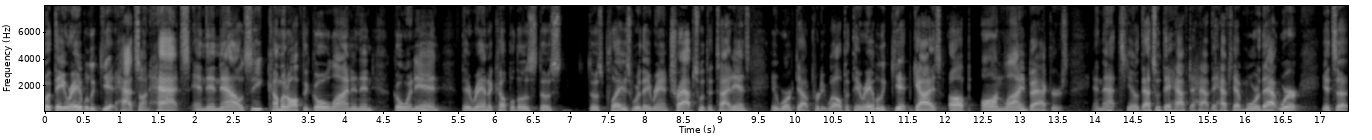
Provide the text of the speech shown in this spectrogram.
but they were able to get hats on hats. And then now Zeke coming off the goal line and then going in, they ran a couple of those those those plays where they ran traps with the tight ends. It worked out pretty well, but they were able to get guys up on linebackers. And that's you know that's what they have to have. They have to have more of that where it's a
